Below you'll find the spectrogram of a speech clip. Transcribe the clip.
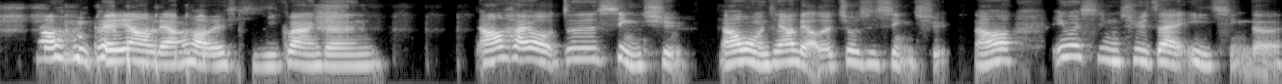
要培养良好的习惯跟，然后还有就是兴趣，然后我们今天要聊的就是兴趣，然后因为兴趣在疫情的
